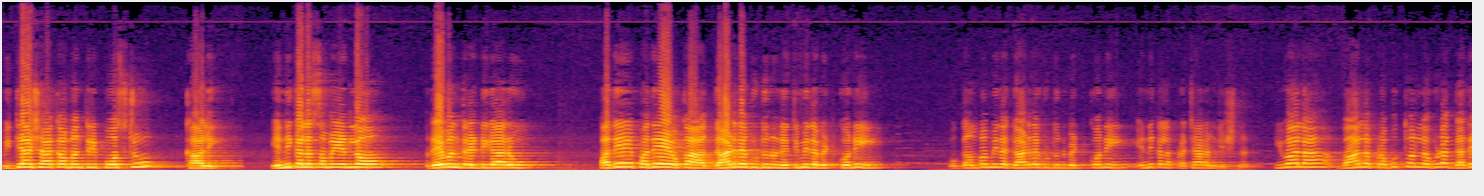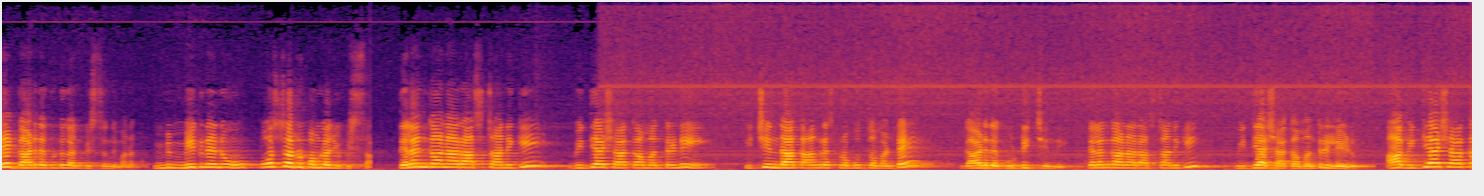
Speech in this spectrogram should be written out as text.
విద్యాశాఖ మంత్రి పోస్టు ఖాళీ. ఎన్నికల సమయంలో రేవంత్ రెడ్డి గారు పదే పదే ఒక గాడిద గుడ్డును నెత్తి మీద పెట్టుకొని ఒక గంప మీద గాడిద గుడ్డును పెట్టుకొని ఎన్నికల ప్రచారం చేసినాడు. ఇవాళ వాళ్ళ ప్రభుత్వంలో కూడా గదే గాడిద గుడ్డు కనిపిస్తుంది మనకు. మీకు నేను పోస్టర్ రూపంలో చూపిస్తాను తెలంగాణ రాష్ట్రానికి విద్యాశాఖ మంత్రిని ఇచ్చిందా కాంగ్రెస్ ప్రభుత్వం అంటే గాడిద గుడ్డిచ్చింది. తెలంగాణ రాష్ట్రానికి విద్యాశాఖ మంత్రి లేడు. ఆ విద్యాశాఖ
